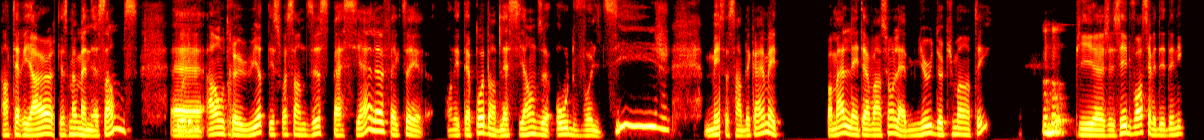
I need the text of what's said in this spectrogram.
antérieure, quasiment à ma naissance, euh, entre 8 et 70 patients. Là, fait que, on n'était pas dans de la science de haute voltige, mais ça semblait quand même être pas mal l'intervention la mieux documentée. Mm-hmm. Puis euh, j'ai essayé de voir s'il y avait des données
